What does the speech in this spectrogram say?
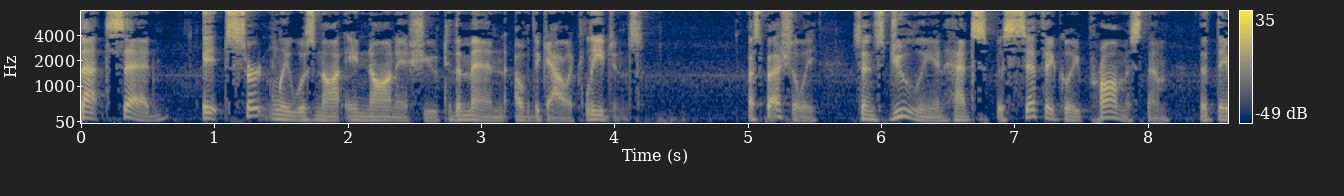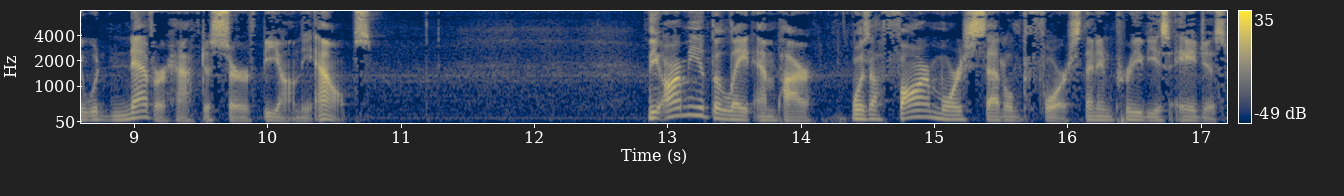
That said, it certainly was not a non-issue to the men of the Gallic legions, especially since Julian had specifically promised them that they would never have to serve beyond the Alps. The army of the late Empire was a far more settled force than in previous ages,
